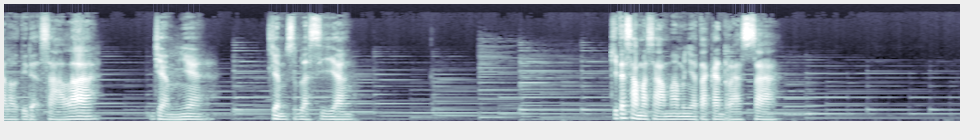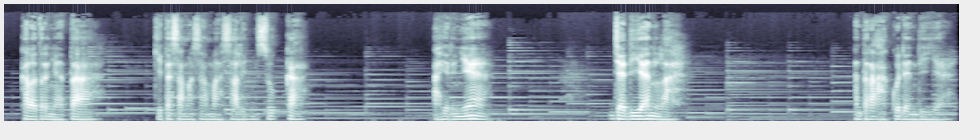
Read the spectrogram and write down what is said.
kalau tidak salah, jamnya jam 11 siang. Kita sama-sama menyatakan rasa. Kalau ternyata kita sama-sama saling suka. Akhirnya jadianlah antara aku dan dia.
